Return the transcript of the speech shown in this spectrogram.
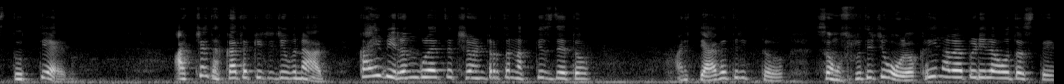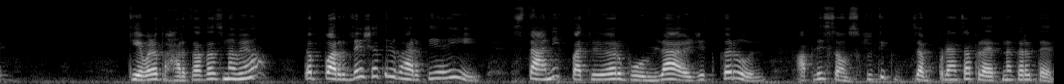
स्तुत्य आहे. आजच्या धक्काधक्कीच्या जीवनात काही विरंगुळ्याचे क्षण तर तो नक्कीच देतो. आणि त्या व्यतिरिक्त संस्कृतीची ओळखही नव्या पिढीला होत असते. केवळ भारतातच नव्हे तर परदेशातील भारतीयही स्थानिक पातळीवर भोंडला आयोजित करून आपली संस्कृती जपण्याचा प्रयत्न करत आहेत.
